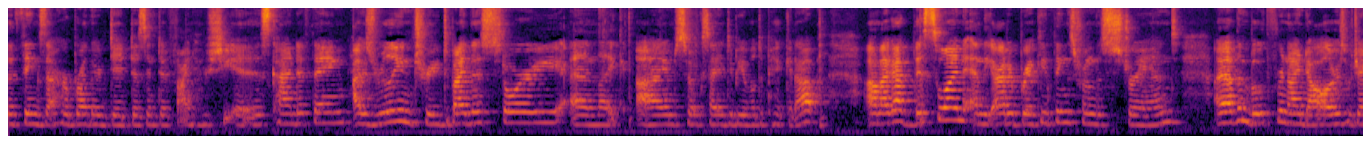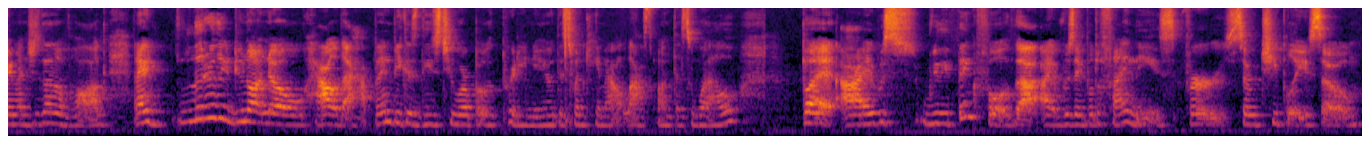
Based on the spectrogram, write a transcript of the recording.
the things that her brother did doesn't define who she is kind of thing. I was really intrigued by this story and like I am so excited to be able to pick it up. Um, I got this one and The Art of Breaking Things from The Strand. I got them both for $9 which I mentioned in the vlog and I literally do not know how that happened because these two are both pretty new. This one came out last month as well but I was really thankful that I was able to find these for so cheaply, so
